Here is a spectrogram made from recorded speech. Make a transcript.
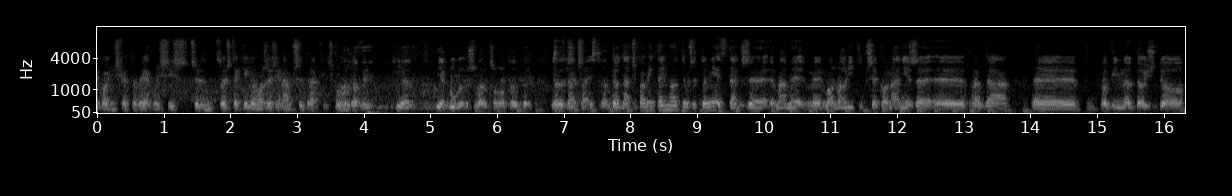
I wojnie światowej. Jak myślisz, czy coś takiego może się nam przytrafić? Kurdom? Kurdowie, ile, jak długo już walczą o to, by To to znaczy, państwa? to znaczy pamiętajmy o tym, że to nie jest tak, że mamy my monolit i przekonanie, że e, prawda e, powinno dojść do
